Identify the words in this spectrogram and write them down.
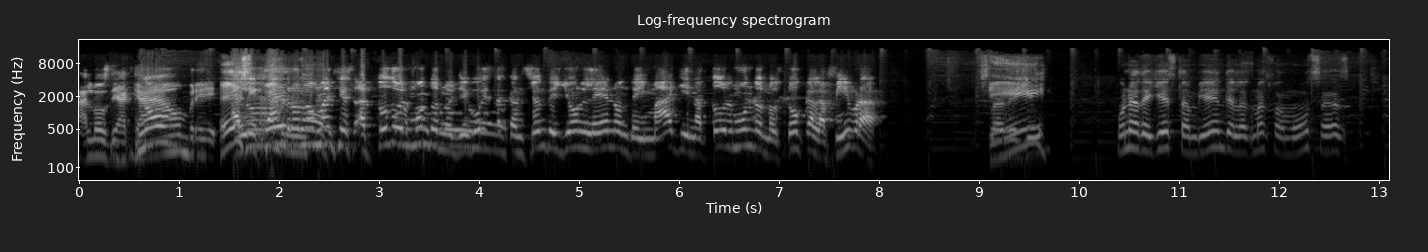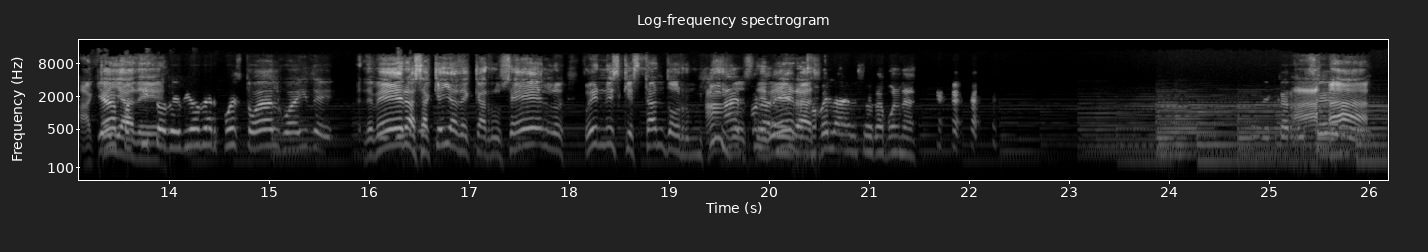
a los de acá, hombre. Alejandro, no manches, a todo el mundo nos llegó esta canción de John Lennon, de Imagine, a todo el mundo nos toca la fibra. Sí. Una de Yes también, de las más famosas. Aquella ya Paquito debió haber puesto algo ahí de. De veras, aquella de Carrusel. Bueno, es que están dormidos, ah, de veras. La novela, eso era buena. de Carrusel.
